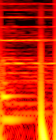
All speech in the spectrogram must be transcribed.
Bye.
